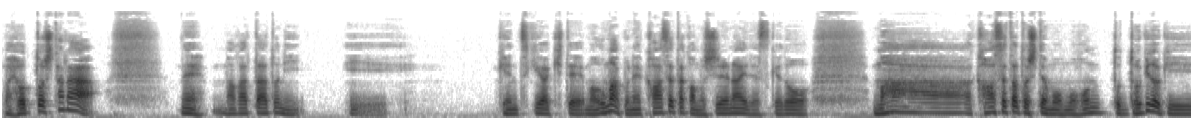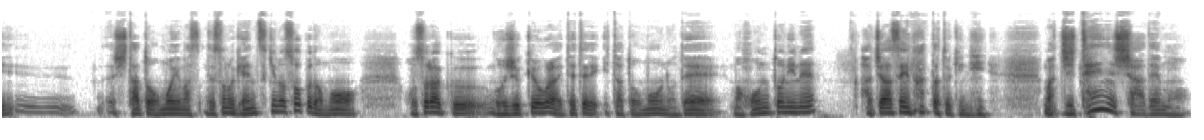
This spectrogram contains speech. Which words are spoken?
まあひょっとしたら、ね、曲がった後に、原付が来て、まあうまくね、かわせたかもしれないですけど、まあ、かわせたとしてももうほんとドキドキしたと思います。で、その原付の速度もおそらく50キロぐらい出ていたと思うので、まあ本当にね、鉢合わせになった時に、まあ自転車でも、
